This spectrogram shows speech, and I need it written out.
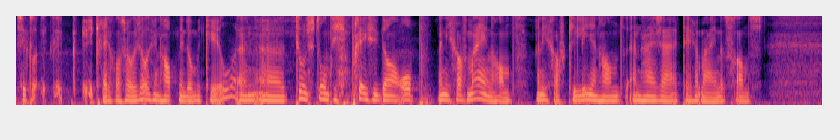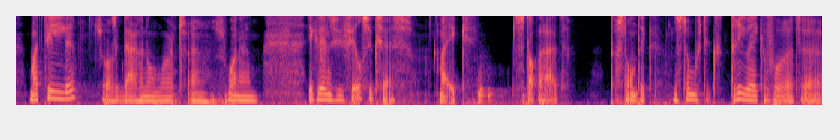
Dus ik, ik, ik, kreeg al sowieso geen hap meer door mijn keel. En uh, toen stond die president op en die gaf mij een hand. En die gaf Kili een hand. En hij zei tegen mij in het Frans: Mathilde, zoals ik daar genoemd word, uh, voornaam. Ik wens u veel succes, maar ik stap eruit daar stond ik. Dus toen moest ik drie weken voor het, uh,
